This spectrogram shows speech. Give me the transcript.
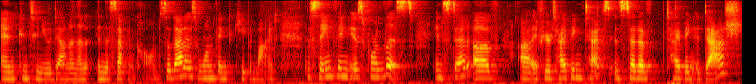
and continue down in the, in the second column. So that is one thing to keep in mind. The same thing is for lists. Instead of, uh, if you're typing text, instead of typing a dash,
